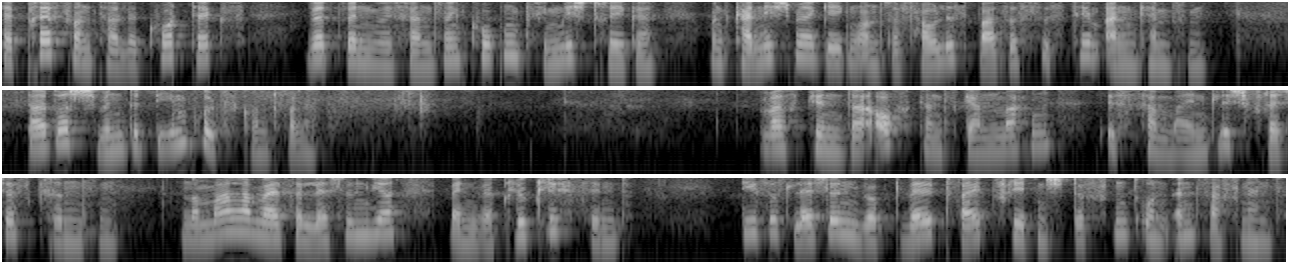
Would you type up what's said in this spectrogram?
Der präfrontale Kortex wird, wenn wir Fernsehen gucken, ziemlich träge und kann nicht mehr gegen unser faules Basissystem ankämpfen. Dadurch schwindet die Impulskontrolle. Was Kinder auch ganz gern machen, ist vermeintlich freches Grinsen. Normalerweise lächeln wir, wenn wir glücklich sind. Dieses Lächeln wirkt weltweit friedenstiftend und entwaffnend.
